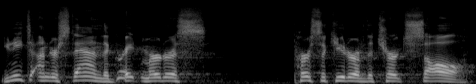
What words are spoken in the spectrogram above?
You need to understand the great murderous persecutor of the church, Saul,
